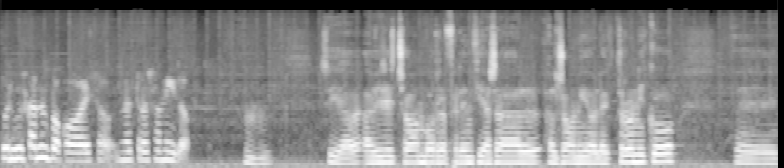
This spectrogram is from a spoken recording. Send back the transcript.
pues buscando un poco eso, nuestro sonido. Sí, habéis hecho ambos referencias al, sonido electrónico, eh,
